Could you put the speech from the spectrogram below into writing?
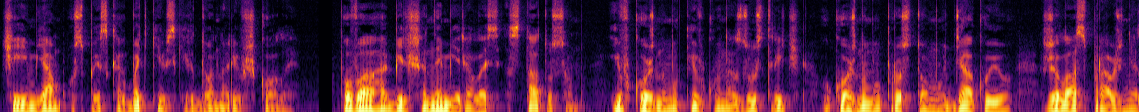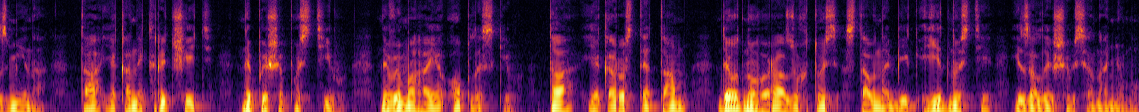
чи ім'ям у списках батьківських донорів школи. Повага більше не мірялась статусом, і в кожному кивку назустріч, у кожному простому дякую жила справжня зміна, та, яка не кричить, не пише постів, не вимагає оплесків, та, яка росте там, де одного разу хтось став на бік гідності і залишився на ньому.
